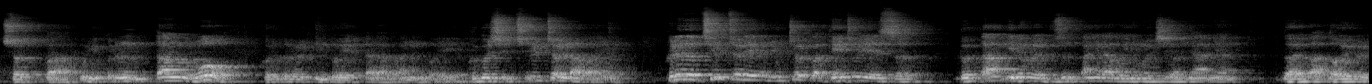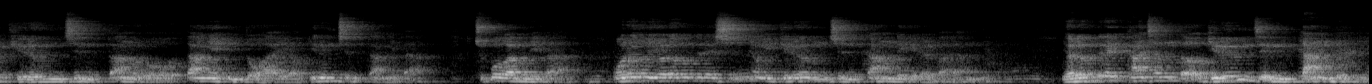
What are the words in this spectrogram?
젖과 꿀이 끓는 땅으로 그들을 인도했다라고 하는 거예요. 그것이 7절 나와요. 그래서 7절에는 6절과 대조해서 그 땅 이름을 무슨 땅이라고 이름을 지었냐면 너희가 너희를 기름진 땅으로 땅에 인도하여 기름진 땅이다. 축복합니다. 오늘도 여러분들의 심령이 기름진 땅 되기를 바랍니다. 여러분들의 가정도 기름진 땅 되기.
